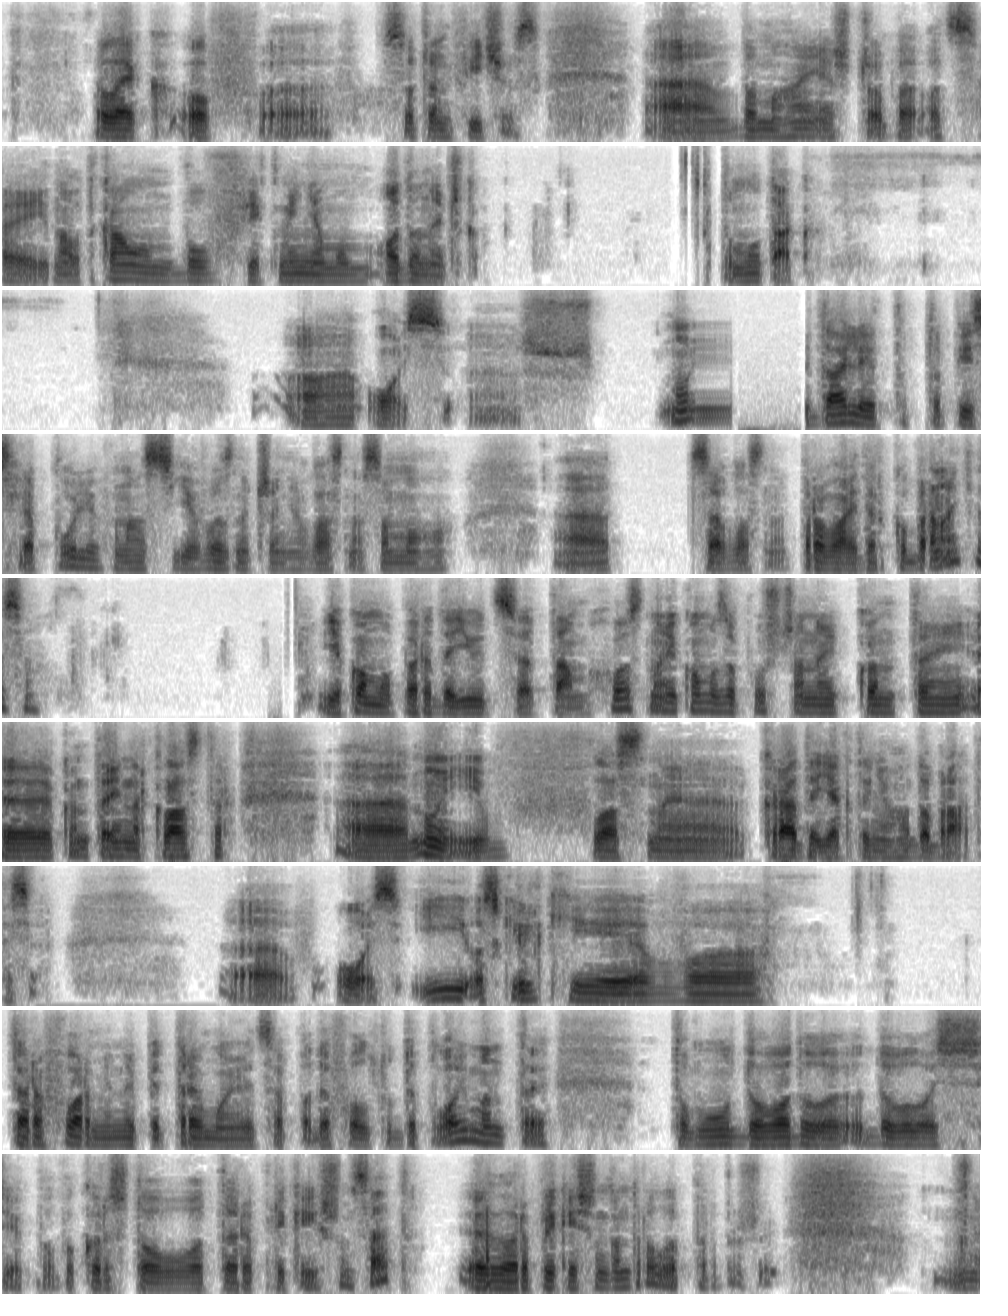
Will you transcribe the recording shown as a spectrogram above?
lack of uh, certain features, uh, вимагає, щоб оцей count був як мінімум одиничка. Тому так. Ось. Ну, і далі, тобто після пулів, у нас є визначення власне самого, е, це власне провайдер Kubernetes, в якому передаються там хост, на якому запущений е, контейнер кластер, е, ну і власне кради, як до нього добратися. Ось. І оскільки в Terraform не підтримуються по дефолту деплойменти, тому довелося використовувати replication set, replication controller,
